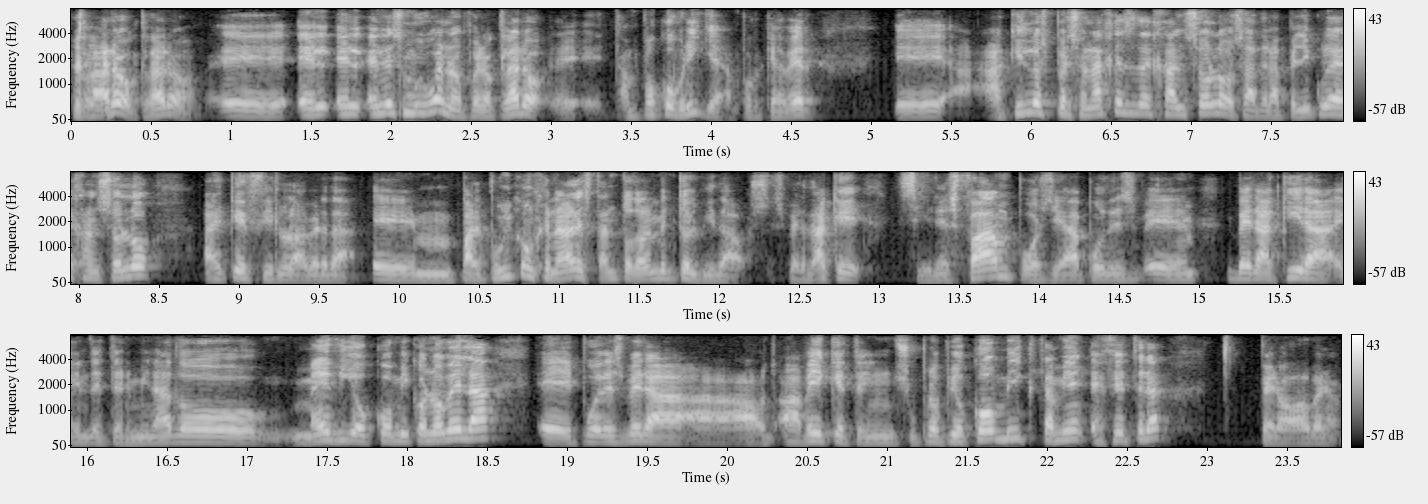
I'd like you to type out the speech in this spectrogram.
Claro, claro. Eh, él, es muy bueno, pero claro, eh, tampoco brilla, porque a ver, eh, aquí los personajes de Han Solo, o sea, de la película de Han Solo, hay que decirlo la verdad, para el público en general están totalmente olvidados. Es verdad que si eres fan, pues ya puedes ver a Kira en determinado medio cómico novela, puedes ver a, a Beckett en su propio cómic también, etcétera pero bueno,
